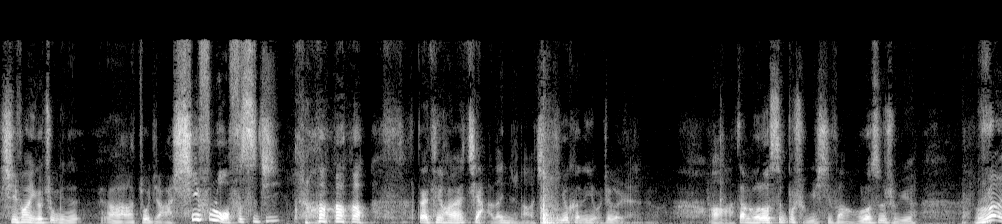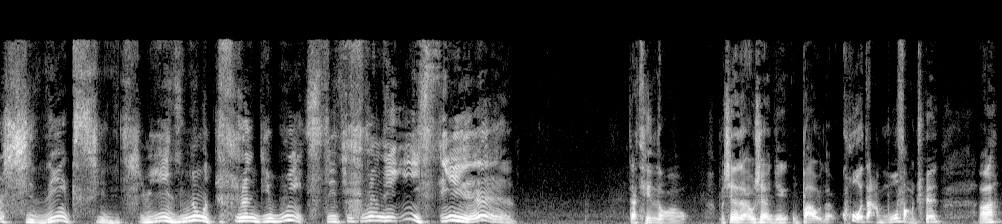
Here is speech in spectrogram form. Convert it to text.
西方一个著名的啊作家西夫洛夫斯基，大家听好像假的，你知道？其实有可能有这个人。啊，在俄罗斯不属于西方，俄罗斯属于 Russian is not friendly with friendly East。大家听懂啊？我现在我现在已经把我的扩大模仿圈啊，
